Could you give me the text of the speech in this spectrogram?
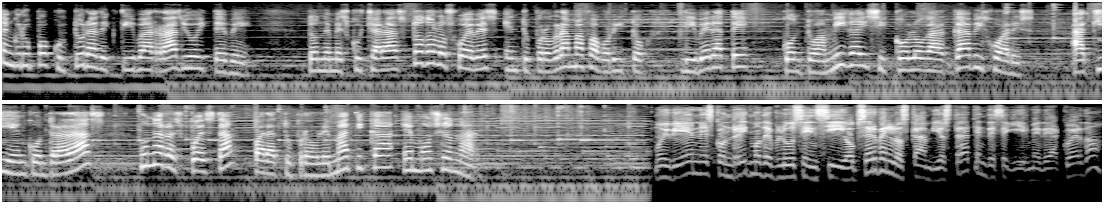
Estás en Grupo Cultura Adictiva Radio y TV, donde me escucharás todos los jueves en tu programa favorito, Libérate, con tu amiga y psicóloga Gaby Juárez. Aquí encontrarás una respuesta para tu problemática emocional. Muy bien, es con ritmo de blues en sí. Observen los cambios, traten de seguirme, ¿de acuerdo?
